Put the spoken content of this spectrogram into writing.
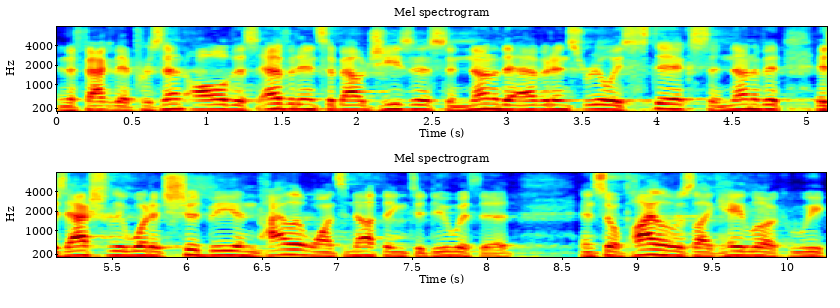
and the fact that they present all of this evidence about Jesus, and none of the evidence really sticks, and none of it is actually what it should be, and Pilate wants nothing to do with it. And so Pilate was like, hey, look, we,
